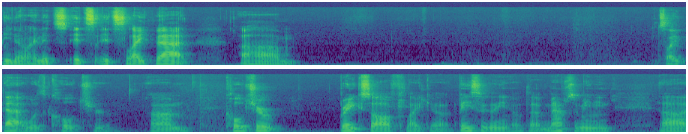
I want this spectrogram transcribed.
you know and it's it's it's like that um, it's like that with culture. Um, culture breaks off like uh, basically you know the maps of meaning. Uh,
